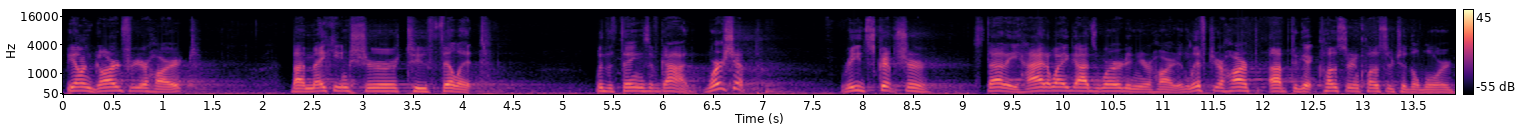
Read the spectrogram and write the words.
Be on guard for your heart by making sure to fill it with the things of God. Worship, read scripture, study, hide away God's word in your heart, and lift your heart up to get closer and closer to the Lord.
